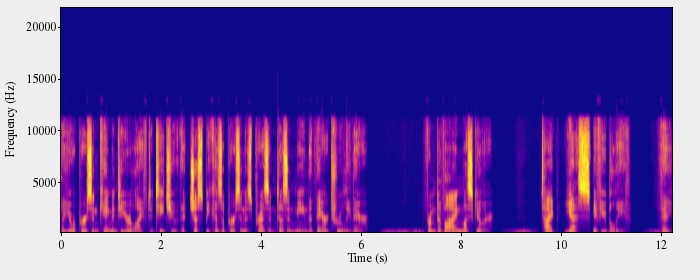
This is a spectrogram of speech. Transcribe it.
Your person came into your life to teach you that just because a person is present doesn't mean that they are truly there. From Divine Masculine Type yes if you believe. The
